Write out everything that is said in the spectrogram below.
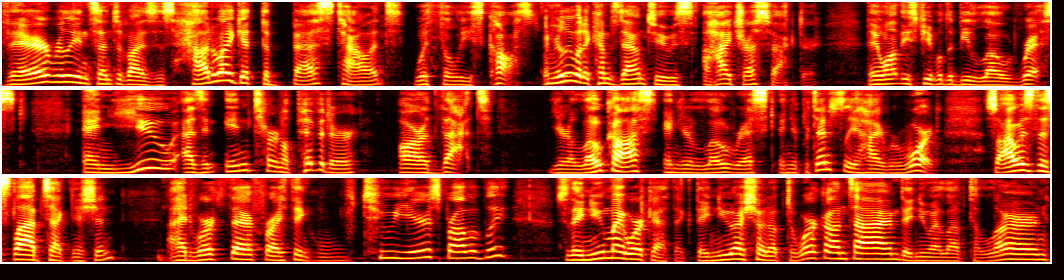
they're really incentivized is how do I get the best talent with the least cost? And really, what it comes down to is a high trust factor. They want these people to be low risk. And you, as an internal pivoter, are that. You're low cost and you're low risk and you're potentially high reward. So, I was this lab technician I had worked there for I think two years probably. So they knew my work ethic. They knew I showed up to work on time. They knew I loved to learn.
